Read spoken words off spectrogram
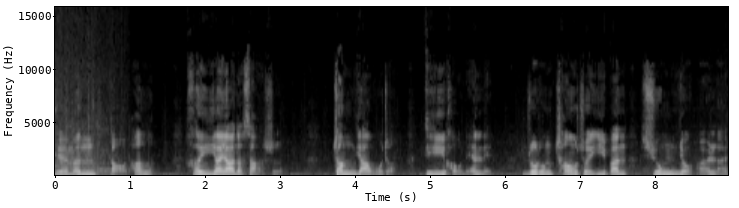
铁门倒塌了，黑压压的丧尸张牙舞爪，低吼连连，如同潮水一般汹涌而来。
